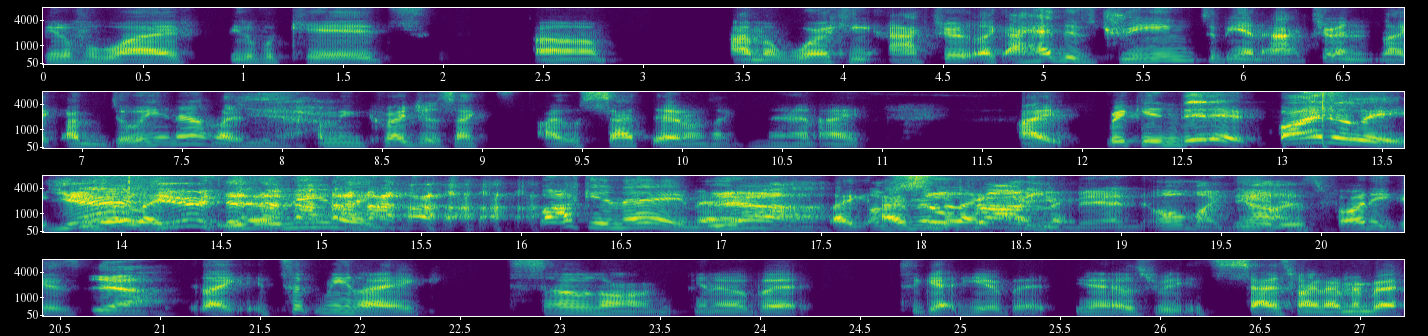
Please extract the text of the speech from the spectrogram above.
beautiful wife, beautiful kids. Um, I'm a working actor. Like I had this dream to be an actor, and like I'm doing it now. Like yeah. I'm incredulous. Like I was sat there and I was like, man, I, I freaking did it finally. Yeah, you know, like, dude. you know what I mean? Like fucking a man. Yeah. Like I'm I remember, so like, proud of you, like, man. Oh my dude, god, it was funny because yeah, like it took me like so long, you know, but to get here. But yeah, it was really it's satisfying. I remember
